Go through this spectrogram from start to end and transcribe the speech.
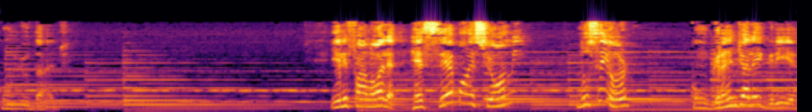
com humildade. E ele fala: Olha, recebam esse homem no Senhor com grande alegria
